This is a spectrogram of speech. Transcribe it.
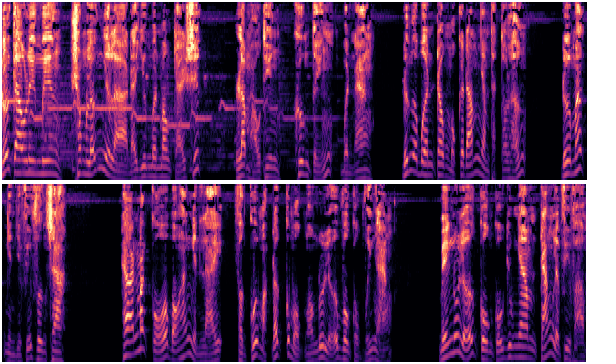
Núi cao liên miên, sông lớn như là đại dương mênh mông chảy xiết. Lâm Hậu Thiên, Khương Tiễn, Bình An, đứng ở bên trong một cái đám nhâm thạch to lớn, đưa mắt nhìn về phía phương xa. Theo ánh mắt của bọn hắn nhìn lại, phần cuối mặt đất có một ngọn núi lửa vô cùng vĩ ngạn. Miệng núi lửa cuồn cuộn dung nham trắng lệ phi phạm.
